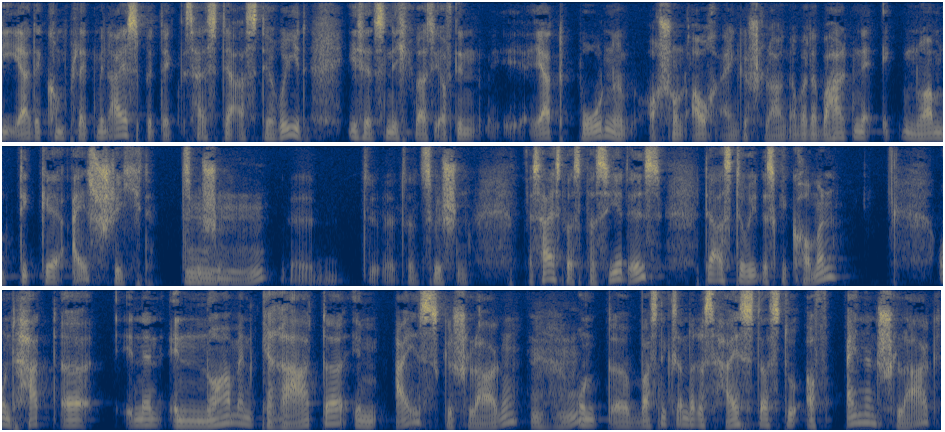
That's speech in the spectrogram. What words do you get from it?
die Erde komplett mit Eis bedeckt. Das heißt, der Asteroid ist jetzt nicht quasi auf den Erdboden auch schon auch eingeschlagen, aber da war halt eine enorm dicke Eisschicht zwischen, äh, d- dazwischen. Das heißt, was passiert ist, der Asteroid ist gekommen und hat äh, in einen enormen Krater im Eis geschlagen und äh, was nichts anderes heißt, dass du auf einen Schlag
